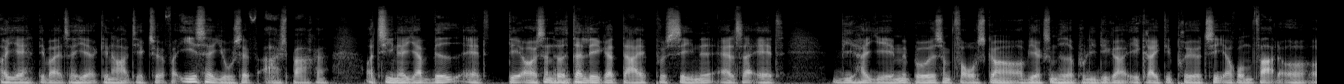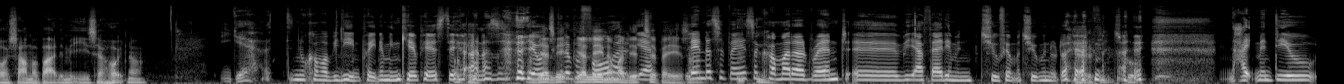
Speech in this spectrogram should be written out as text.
Og ja, det var altså her generaldirektør for ESA, Josef Aschbacher. Og Tina, jeg ved, at det også er noget, der ligger dig på sinde, altså at vi har hjemme, både som forskere og virksomheder og politikere, ikke rigtig prioriterer rumfart og, og samarbejde med ESA højt nok. Ja, nu kommer vi lige ind på en af mine kæpheste, Okay. Anders. Jeg Jeg, undskylder på jeg læner mig lidt ja, tilbage, så. Læn dig tilbage, så kommer der et rant. Øh, vi er færdige om en 20-25 minutter Ja, her. det er fint. Skål. Nej, men det er jo,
